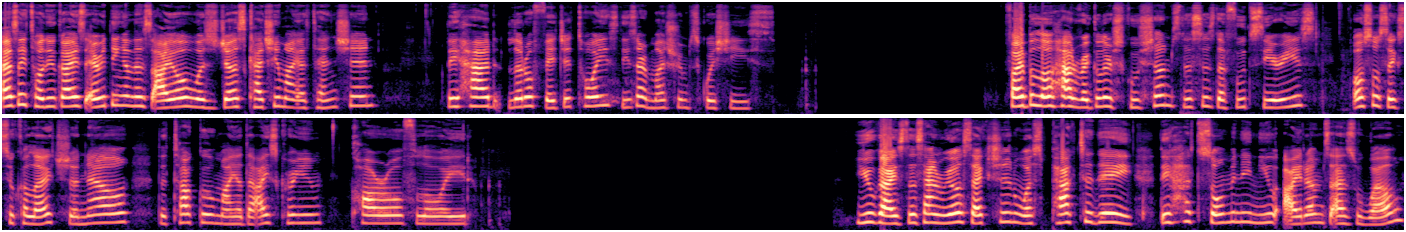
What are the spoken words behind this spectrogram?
As I told you guys, everything in this aisle was just catching my attention. They had little fidget toys. These are mushroom squishies. Five Below had regular Squishums. This is the food series. Also six to collect. Chanel, the Taco, Maya the ice cream, Carl, Floyd. You guys, the Sanrio section was packed today. They had so many new items as well.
